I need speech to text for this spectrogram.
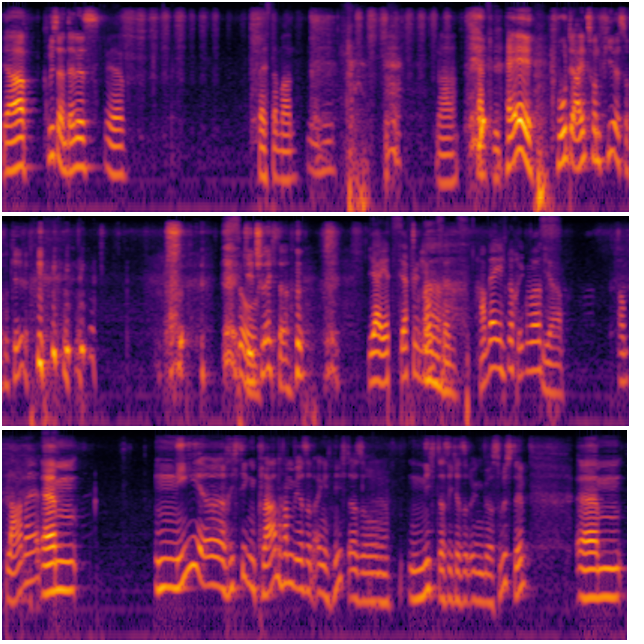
Ja, Grüße an Dennis. Ja. Bester Mann. Mhm. Na, ganz lieb. Hey, Quote 1 von 4 ist doch okay. So. Geht schlechter. Ja, jetzt sehr viel Nonsens. Haben wir eigentlich noch irgendwas Ja. am Planer jetzt? Ähm, nee, äh, richtigen Plan haben wir jetzt halt eigentlich nicht. Also Ja. nicht, dass ich jetzt halt irgendwie was wüsste. Ähm,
